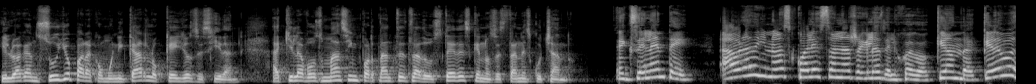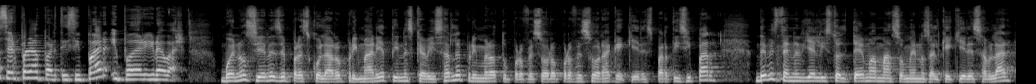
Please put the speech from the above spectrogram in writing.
y lo hagan suyo para comunicar lo que ellos decidan. Aquí la voz más importante es la de ustedes que nos están escuchando. ¡Excelente! Ahora dinos cuáles son las reglas del juego. ¿Qué onda? ¿Qué debo hacer para participar y poder grabar? Bueno, si eres de preescolar o primaria, tienes que avisarle primero a tu profesor o profesora que quieres participar. Debes tener ya listo el tema más o menos del que quieres hablar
